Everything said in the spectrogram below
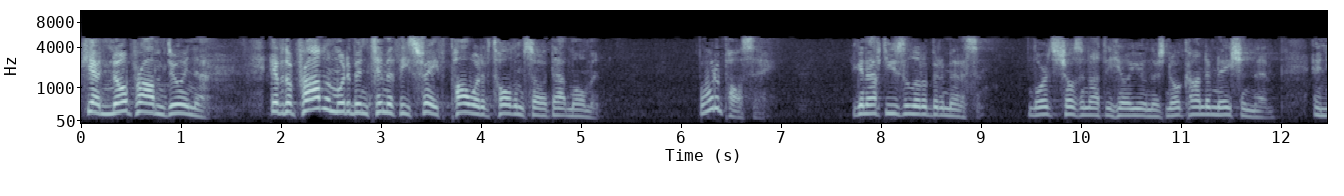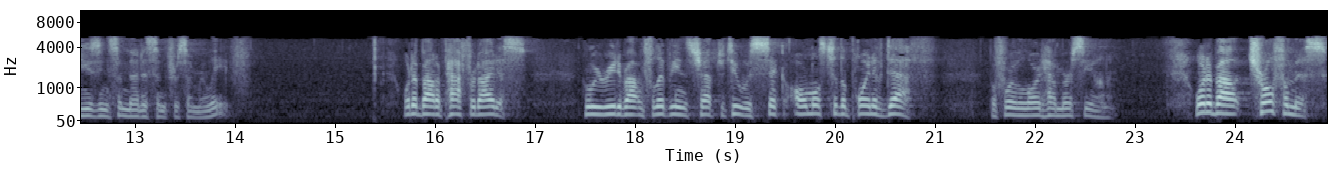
he had no problem doing that. If the problem would have been Timothy's faith, Paul would have told him so at that moment. But what did Paul say? You're going to have to use a little bit of medicine. The Lord's chosen not to heal you, and there's no condemnation then and using some medicine for some relief. What about Epaphroditus, who we read about in Philippians chapter 2, was sick almost to the point of death before the Lord had mercy on him? What about Trophimus,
